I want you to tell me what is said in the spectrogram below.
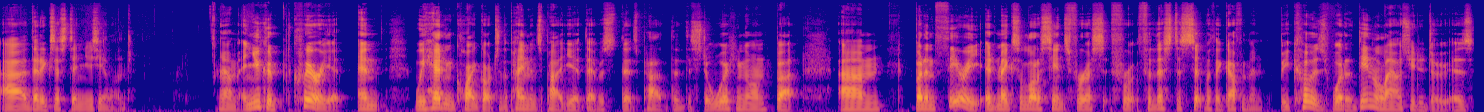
uh, that exist in New Zealand. Um, and you could query it, and we hadn't quite got to the payments part yet. That was that's part that they're still working on, but um, but in theory, it makes a lot of sense for us for, for this to sit with a government because what it then allows you to do is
